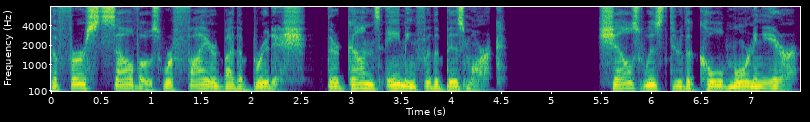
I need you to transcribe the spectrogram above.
The first salvos were fired by the British, their guns aiming for the Bismarck. Shells whizzed through the cold morning air,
